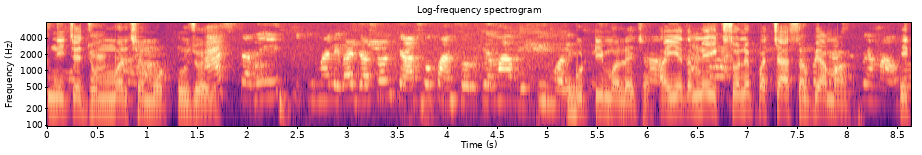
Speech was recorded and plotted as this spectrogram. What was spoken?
નીચે ઝુમ્મર છે મોટું. જોઈ લો. બુટ્ટી મળે છે. અહીંયા તમને એકસો ને પચાસ રૂપિયામાં. એક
